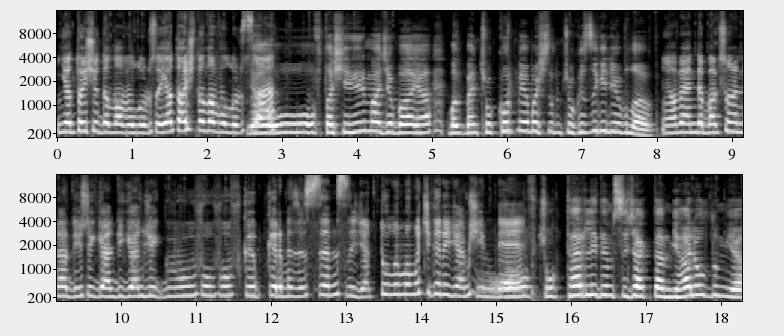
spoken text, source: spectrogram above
Ya taşı da lav olursa ya taş da lav olursa. Ya of taş yenir mi acaba ya? Bak ben çok korkmaya başladım. Çok hızlı geliyor bu lav. Ya ben de baksana neredeyse geldi gelecek. Uf uf uf kıpkırmızı sımsıcak. Tulumumu çıkaracağım şimdi. Of çok terledim sıcaktan. Bir hal oldum ya.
